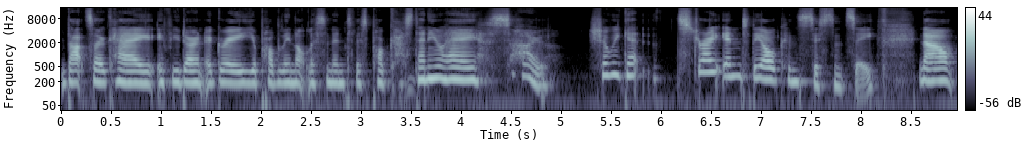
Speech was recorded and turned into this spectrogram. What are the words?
that's okay. If you don't agree, you're probably not listening to this podcast anyway. So, shall we get straight into the old consistency. Now,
